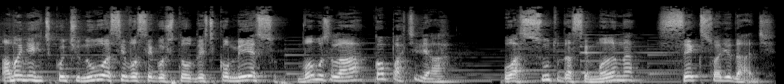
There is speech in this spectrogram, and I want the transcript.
Amanhã a gente continua. Se você gostou deste começo, vamos lá compartilhar o assunto da semana: sexualidade.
